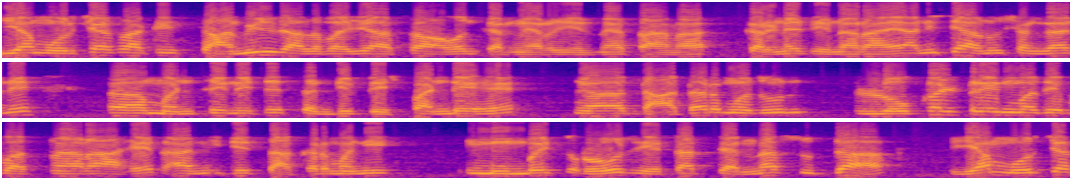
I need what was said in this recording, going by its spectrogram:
या मोर्चासाठी सामील झालं पाहिजे असं आवाहन करण्यात येण्यात करण्यात येणार आहे. आणि त्या अनुषंगाने मनसे नेते संदीप देशपांडे हे दादर मधून लोकल ट्रेन मध्ये बसणार आहेत. आणि जे चाकरमानी मुंबईत रोज येतात त्यांना सुद्धा या मोर्चात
